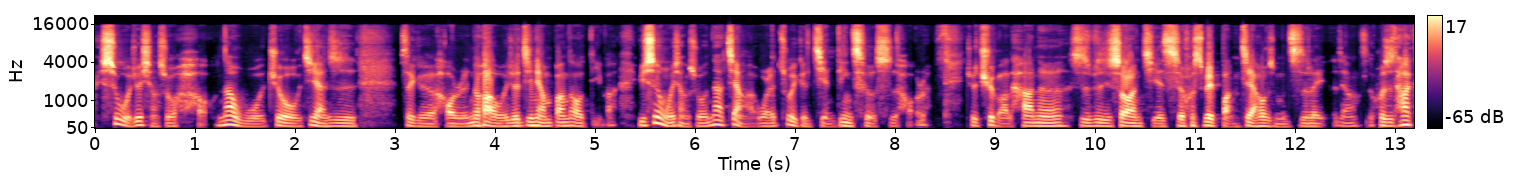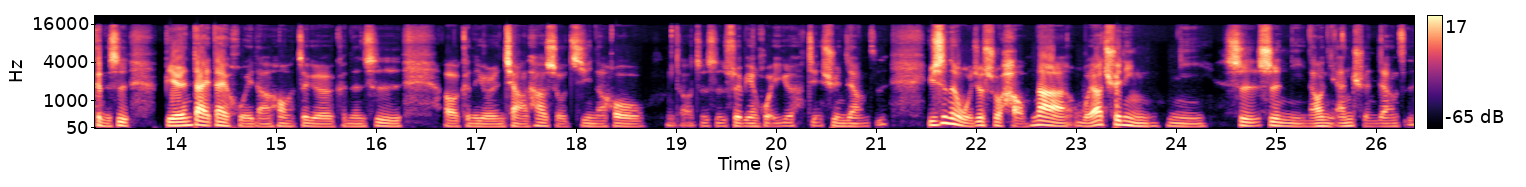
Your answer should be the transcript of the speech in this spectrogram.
于是我就想说，好，那我就既然是这个好人的话，我就尽量帮到底吧。于是我想说，那这样啊，我来做一个检定测试好了，就确保他呢是不是受到劫持，或是被绑架，或什么之类的这样子，或是他可能是别人带带回的哈，这个可能是呃，可能有人抢了他的手机，然后你知道，就是随便回一个简讯这样子。于是呢，我就说好，那我要确定你。是是你，然后你安全这样子，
